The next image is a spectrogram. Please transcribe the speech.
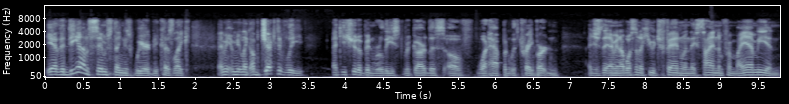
Yeah, the Dion Sims thing is weird because like I mean I mean like objectively like he should have been released regardless of what happened with Trey Burton. I just I mean I wasn't a huge fan when they signed him from Miami and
